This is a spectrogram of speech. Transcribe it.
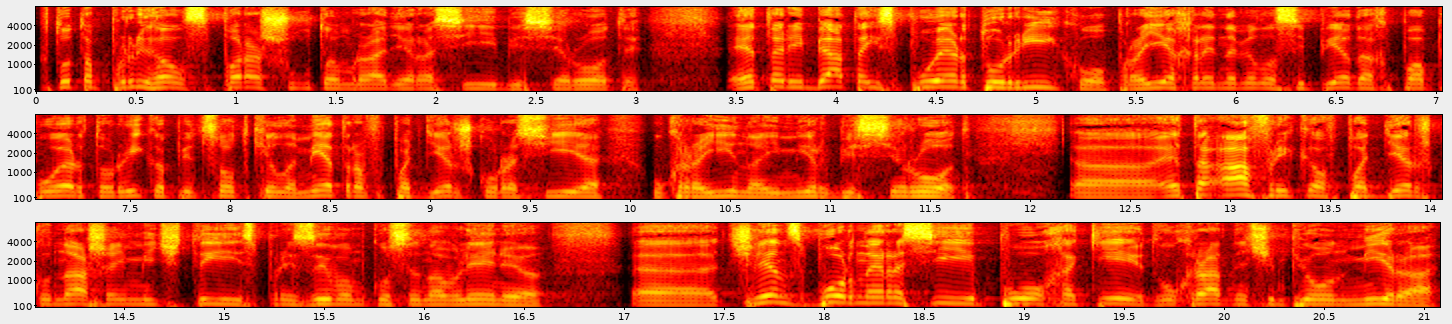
кто-то прыгал с парашютом ради России без сироты. Это ребята из Пуэрто-Рико, проехали на велосипедах по Пуэрто-Рико 500 километров в поддержку Россия, Украина и мир без сирот. Э, это Африка в поддержку нашей мечты с призывом к усыновлению. Э, член сборной России по хоккею, двукратный чемпион мира,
